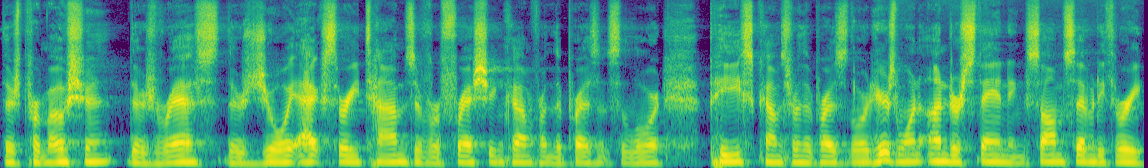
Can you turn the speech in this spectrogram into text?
there's promotion, there's rest, there's joy. Acts 3 times of refreshing come from the presence of the Lord. Peace comes from the presence of the Lord. Here's one understanding Psalm 73.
